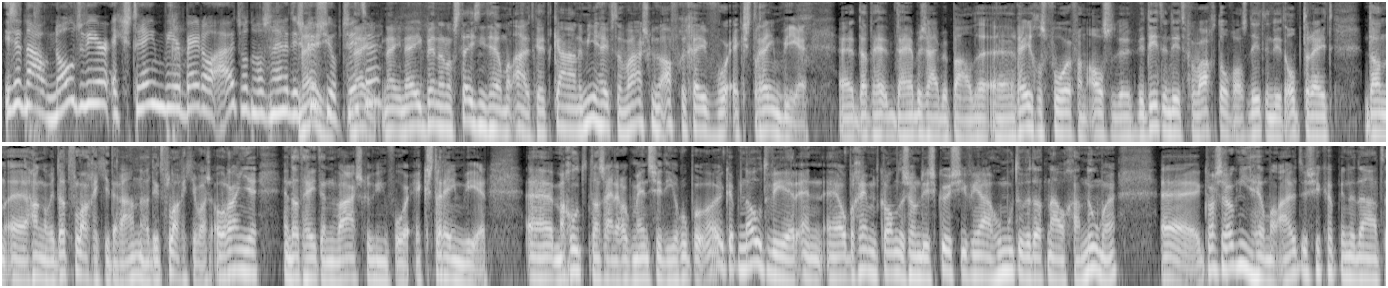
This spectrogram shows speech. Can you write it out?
Is het nou noodweer, extreem weer? Ben je er al uit? Want er was een hele discussie nee, op Twitter. Nee, nee, nee, ik ben er nog steeds niet helemaal uit. Het KNMI heeft een waarschuwing afgegeven voor extreem weer. Eh, dat daar hebben zij bepaalde eh, regels voor. Van als we dit en dit verwachten of als dit en dit optreedt... dan eh, hangen we dat vlaggetje eraan. Nou, dit vlaggetje was oranje en dat heet een waarschuwing voor extreem weer. Maar goed, dan zijn er ook mensen die roepen... Oh, ik heb noodweer. En op een gegeven moment kwam er zo'n discussie van... ja, hoe moeten we dat nou gaan noemen? Ik was er ook niet helemaal uit, dus ik heb inderdaad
